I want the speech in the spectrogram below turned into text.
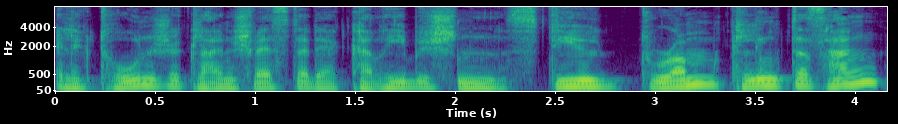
elektronische kleine Schwester der karibischen Steel Drum klingt das Hang.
